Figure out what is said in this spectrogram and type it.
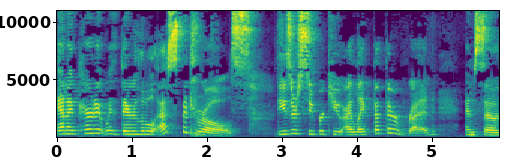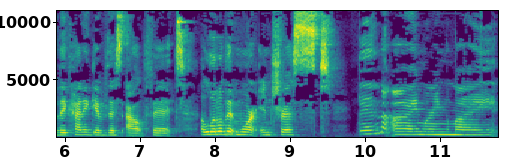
and I paired it with their little espadrilles. These are super cute. I like that they're red and so they kind of give this outfit a little bit more interest. Then I'm wearing my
